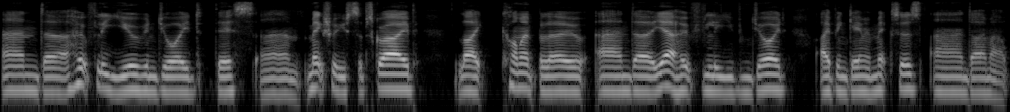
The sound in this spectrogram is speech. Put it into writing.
And uh, hopefully you've enjoyed this. Um, make sure you subscribe, like, comment below, and uh, yeah, hopefully you've enjoyed. I've been Gaming Mixers, and I'm out.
